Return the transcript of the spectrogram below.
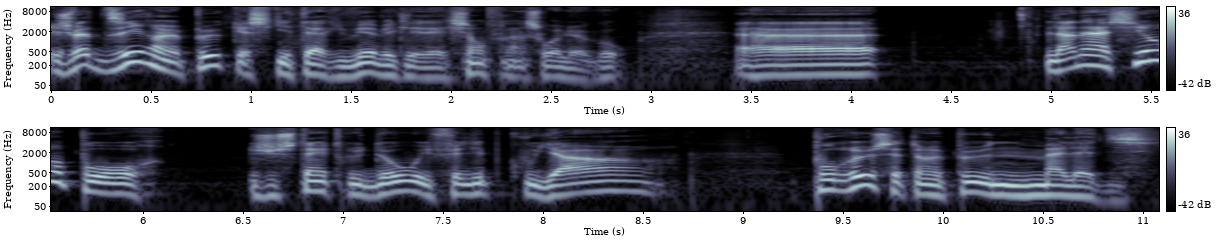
je vais te dire un peu ce qui est arrivé avec l'élection de François Legault. Euh, la nation, pour Justin Trudeau et Philippe Couillard, pour eux, c'est un peu une maladie.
